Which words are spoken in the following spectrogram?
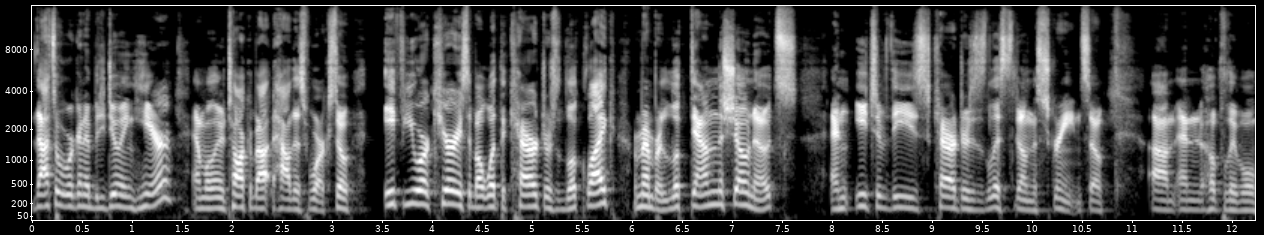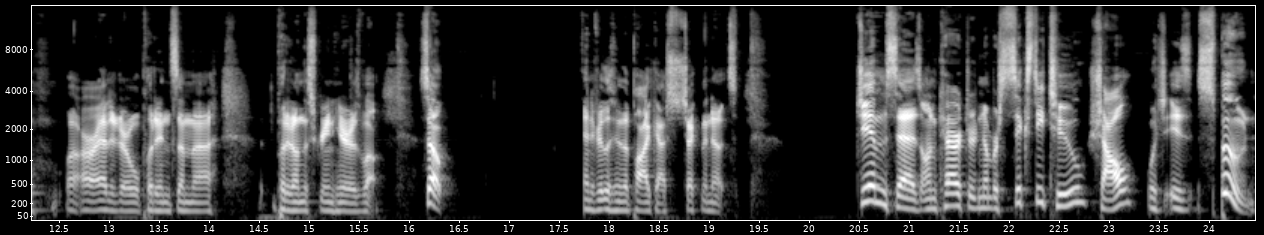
that's what we're going to be doing here. And we're going to talk about how this works. So if you are curious about what the characters look like, remember, look down in the show notes and each of these characters is listed on the screen. So, um, and hopefully we'll our editor will put in some uh, put it on the screen here as well. So, and if you're listening to the podcast, check the notes. Jim says on character number 62, Shao, which is spoon.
